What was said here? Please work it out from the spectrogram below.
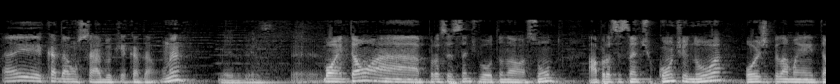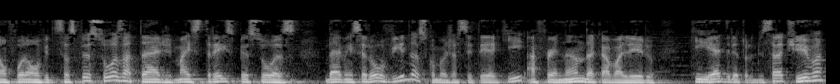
Aí cada um sabe o que é cada um, né? Beleza. É... Bom, então a processante, voltando ao assunto, a processante continua. Hoje pela manhã, então, foram ouvidas essas pessoas. À tarde, mais três pessoas devem ser ouvidas, como eu já citei aqui. A Fernanda Cavalheiro que é diretora administrativa,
